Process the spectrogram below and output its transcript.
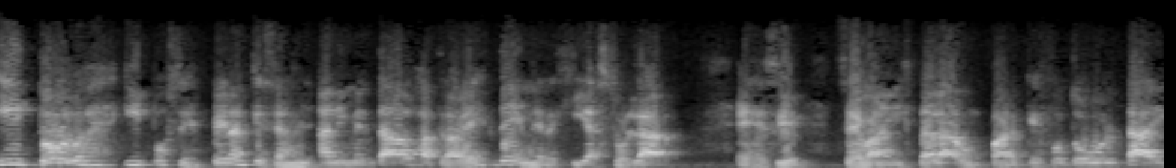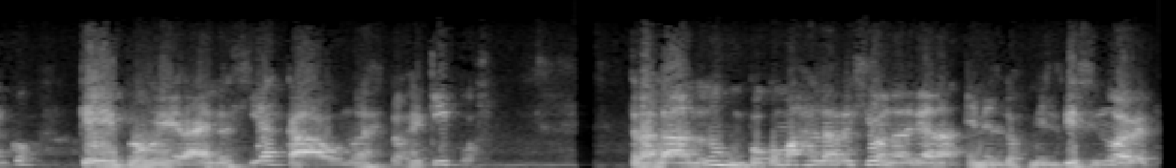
y todos los equipos se esperan que sean alimentados a través de energía solar. Es decir, se va a instalar un parque fotovoltaico que proveerá energía a cada uno de estos equipos. Trasladándonos un poco más a la región, Adriana, en el 2019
